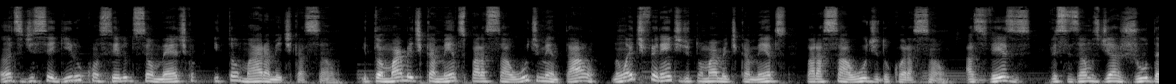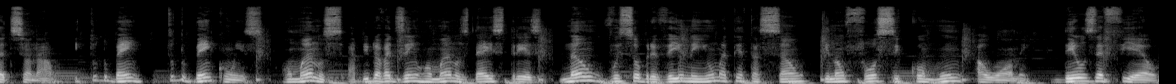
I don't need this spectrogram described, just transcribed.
antes de seguir o conselho do seu médico e tomar a medicação. E tomar medicamentos para a saúde mental não é diferente de tomar medicamentos para a saúde do coração. Às vezes, precisamos de ajuda adicional. E tudo bem, tudo bem com isso. Romanos, a Bíblia vai dizer em Romanos 10, 13: Não vos sobreveio nenhuma tentação que não fosse comum ao homem. Deus é fiel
